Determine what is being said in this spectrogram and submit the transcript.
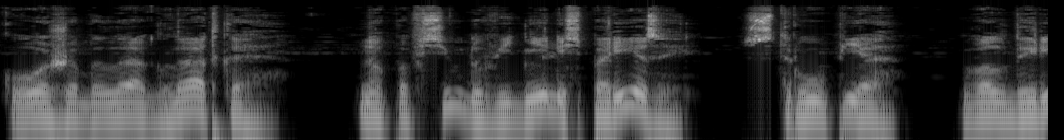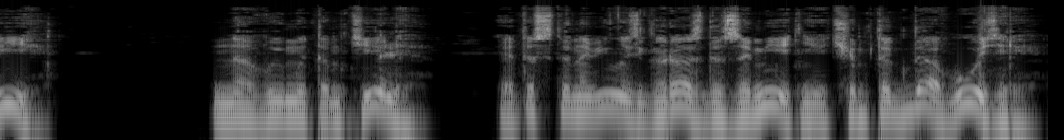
Кожа была гладкая, но повсюду виднелись порезы, струпья, волдыри. На вымытом теле это становилось гораздо заметнее, чем тогда в озере.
